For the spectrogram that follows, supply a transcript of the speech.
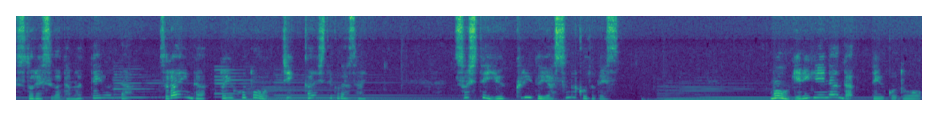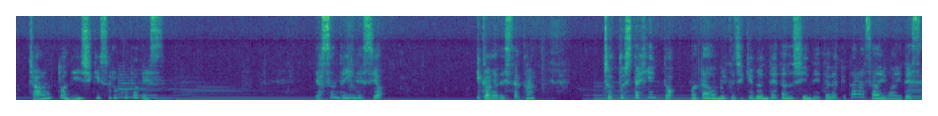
ストレスが溜まっているんだ、辛いんだということを実感してください。そしてゆっくりと休むことです。もうギリギリなんだっていうことをちゃんと認識することです。休んでいいんですよ。いかがでしたか？ちょっとしたヒント、またおみくじ気分で楽しんでいただけたら幸いです。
